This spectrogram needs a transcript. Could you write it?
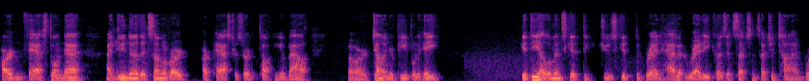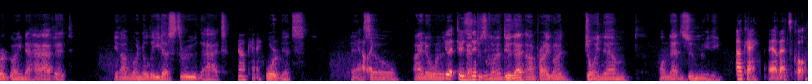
hard and fast on that. I do know that some of our our pastors are talking about or telling their people, to hey, get the elements, get the juice, get the bread, have it ready because at such and such a time we're going to have it. You know, I'm going to lead us through that okay. ordinance. And yeah, so I know one of the pastors is going to do that, and I'm probably going to join them on that Zoom meeting. Okay, yeah, that's cool.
